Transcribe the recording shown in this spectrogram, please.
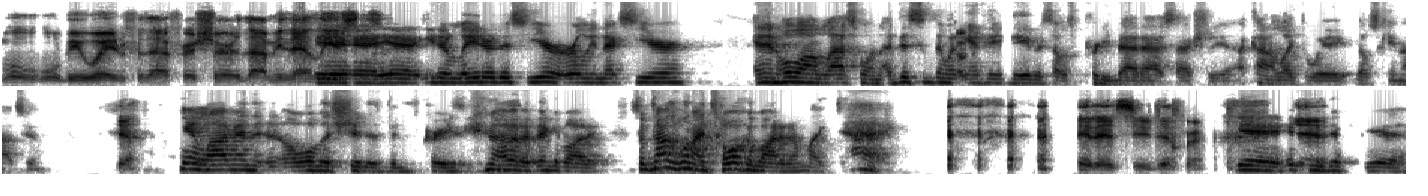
We'll we'll be waiting for that for sure. That I mean that Yeah, leaves. yeah, either later this year or early next year. And then hold on, last one. I did something with Okay. Anthony Davis that was pretty badass actually. I kind of like the way those came out too. Yeah. Can't lie, man. All this shit has been crazy. Now that I think about it, sometimes when I talk about it, I'm like, dang. It hits you different. Yeah, Yeah. different. yeah.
